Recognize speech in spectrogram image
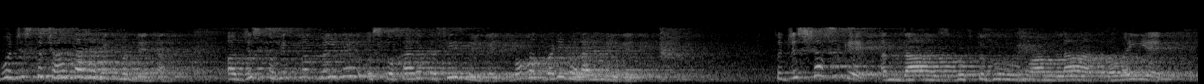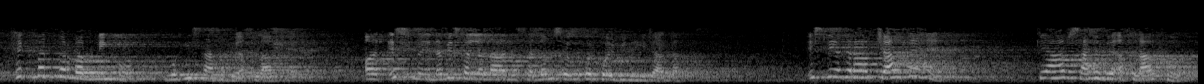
وہ جس کو چاہتا ہے حکمت دیتا ہے، اور جس کو حکمت مل گئی، اس کو خیر کثیر مل گئی، بہت بڑی بھلائی مل گئی۔ تو جس شخص کے انداز، گفتگو، معاملات، رویے حکمت پر مبنی ہو، وہی صاحب اخلاق ہے۔ اور اس میں نبی صلی اللہ علیہ وسلم سے اوپر کوئی بھی نہیں جاتا۔ اس لیے اگر آپ چاہتے ہیں کہ آپ صاحب اخلاق ہوں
